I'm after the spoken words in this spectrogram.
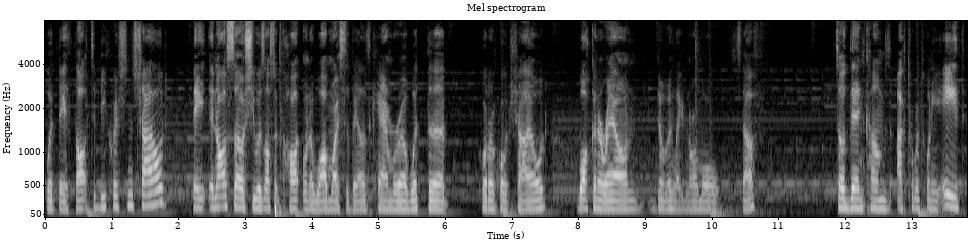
what they thought to be Christon's child. They and also she was also caught on a Walmart surveillance camera with the quote unquote child walking around doing like normal stuff. So then comes October 28th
